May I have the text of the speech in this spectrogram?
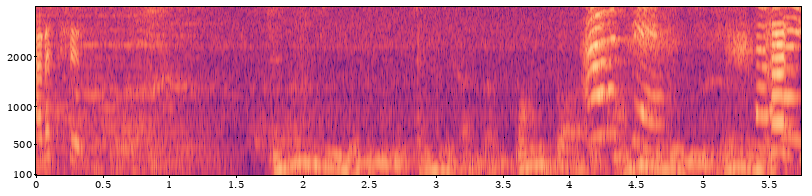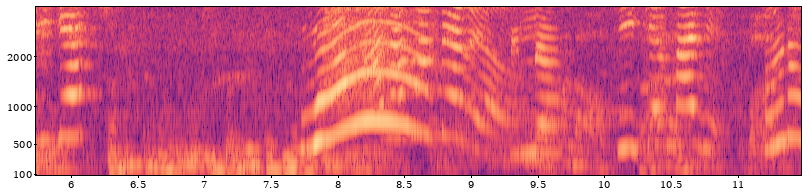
അടച്ച്. ഇല്ല. ആണോ?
